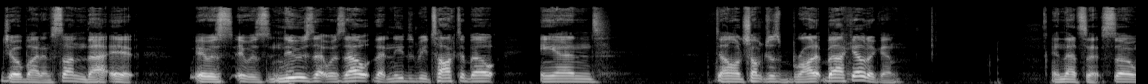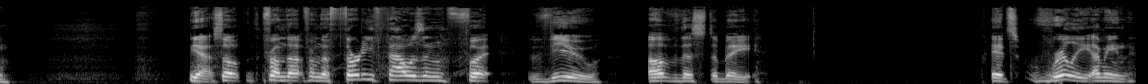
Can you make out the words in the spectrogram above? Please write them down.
Joe Biden's son. That it it was it was news that was out that needed to be talked about, and Donald Trump just brought it back out again. And that's it. So yeah, so from the from the thirty thousand foot view of this debate, it's really I mean,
